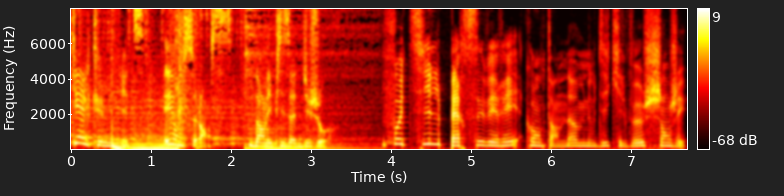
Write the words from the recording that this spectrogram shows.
quelques minutes et on se lance dans l'épisode du jour. Faut-il persévérer quand un homme nous dit qu'il veut changer?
